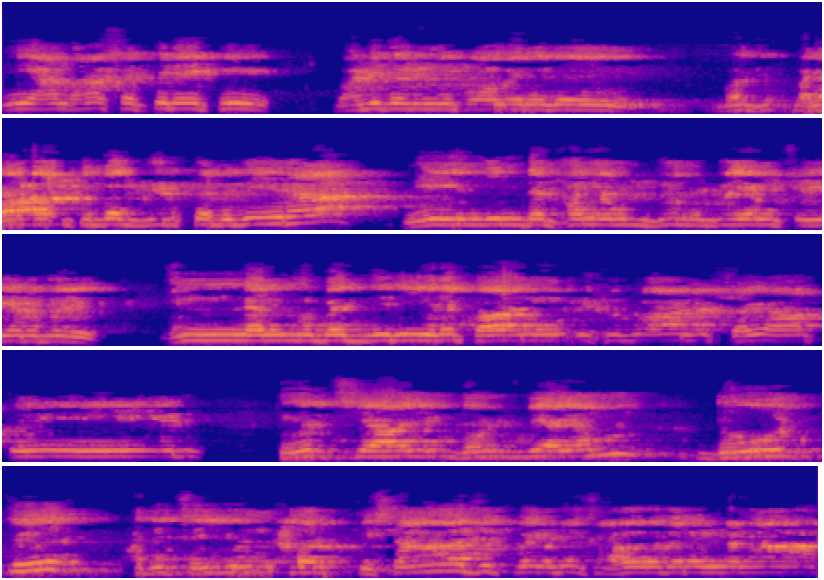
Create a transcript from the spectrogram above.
നീ ആ നാശത്തിലേക്ക് വഴിതെളിഞ്ഞു പോകരുത്. നീ നിന്റെ ധനം ദുർവ്യയം ചെയ്യരുത്. ഇന്നൽ തീർച്ചയായും ദുർവ്യയം ദൂർത്ത് അത് ചെയ്യുന്നവർ പിശാചുക്കളുടെ സഹോദരങ്ങളാ.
